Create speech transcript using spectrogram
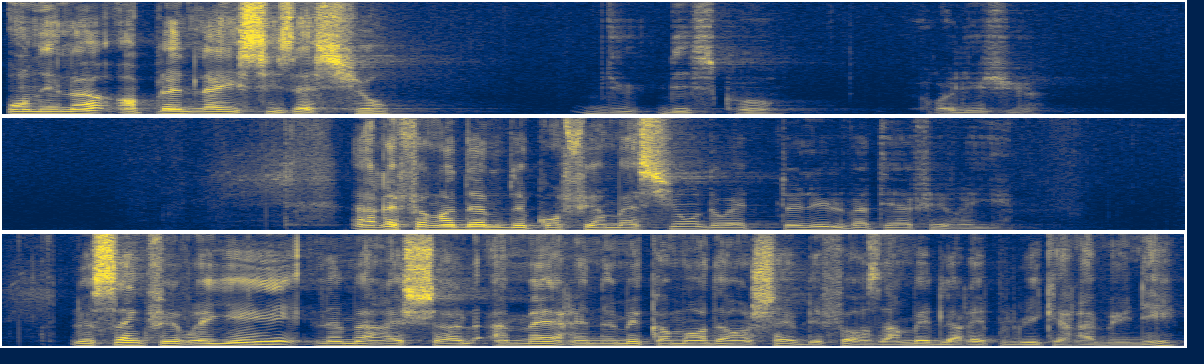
On est là en pleine laïcisation du discours religieux. Un référendum de confirmation doit être tenu le 21 février. Le 5 février, le maréchal Amer est nommé commandant en chef des forces armées de la République arabe unie.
